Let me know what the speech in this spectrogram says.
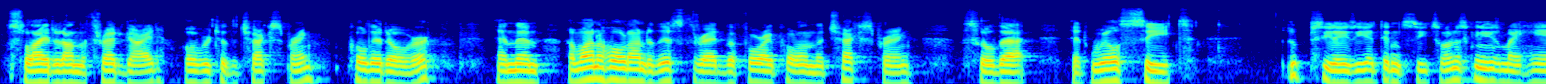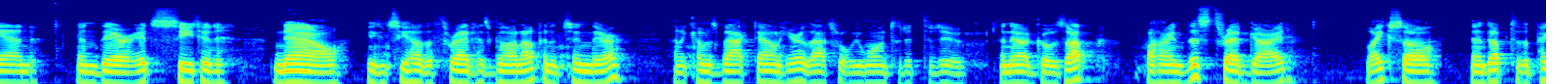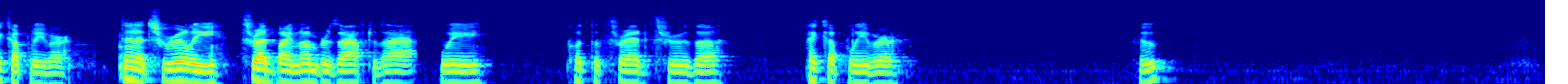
slide it on the thread guide over to the check spring, pull it over, and then I want to hold on to this thread before I pull on the check spring so that it will seat oopsie daisy, it didn't seat, so I'm just gonna use my hand and there, it's seated now. You can see how the thread has gone up and it's in there and it comes back down here, that's what we wanted it to do. And now it goes up behind this thread guide, like so, and up to the pickup lever. Then it's really thread by numbers after that. We put the thread through the pickup lever hoop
